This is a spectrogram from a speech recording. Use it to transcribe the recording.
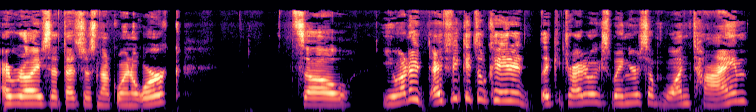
I realize that that's just not going to work. So you want to, I think it's okay to like try to explain yourself one time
